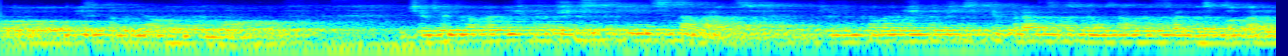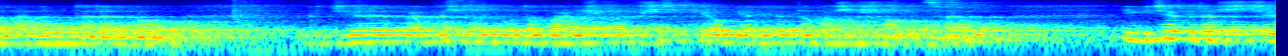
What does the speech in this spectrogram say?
bo nie spełniały wymogów gdzie wykonaliśmy wszystkie instalacje, gdzie wykonaliśmy wszystkie prace związane z zagospodarowaniem terenu, gdzie praktycznie odbudowaliśmy wszystkie obiekty towarzyszące i gdzie wreszcie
